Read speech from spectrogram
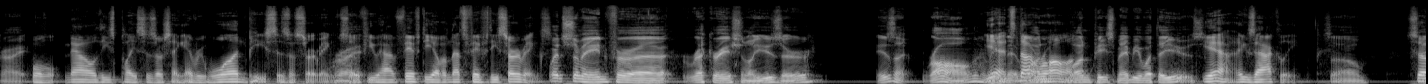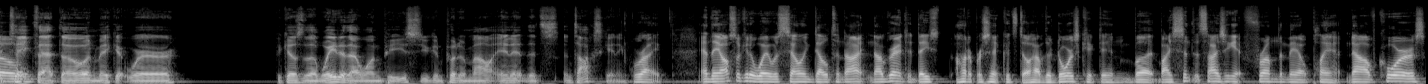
Right. Well, now these places are saying every one piece is a serving. Right. So if you have 50 of them, that's 50 servings. Which I mean, for a recreational user, isn't wrong. I Yeah, mean, it's not one, wrong. One piece may be what they use. Yeah, exactly. So, So take that though and make it where, because of the weight of that one piece, you can put an amount in it that's intoxicating. right, and they also get away with selling Delta Nine. Now, granted, they 100% could still have their doors kicked in, but by synthesizing it from the male plant. Now, of course,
